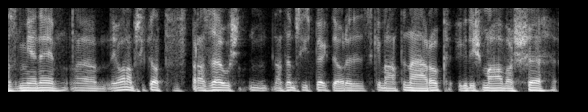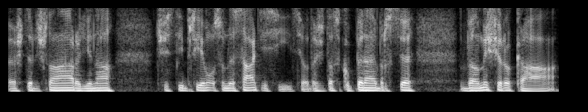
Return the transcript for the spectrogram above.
změny, uh, jo, například v Praze už na ten příspěvek teoreticky máte nárok, i když má vaše čtyřčlená rodina čistý příjem 80 tisíc. Takže ta skupina je prostě velmi široká.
